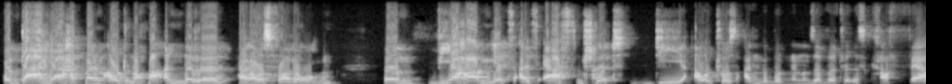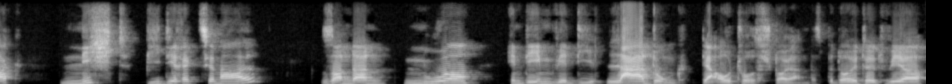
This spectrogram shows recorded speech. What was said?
Und daher hat man im Auto nochmal andere Herausforderungen. Wir haben jetzt als ersten Schritt die Autos angebunden in unser virtuelles Kraftwerk nicht bidirektional, sondern nur indem wir die Ladung der Autos steuern. Das bedeutet, wir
